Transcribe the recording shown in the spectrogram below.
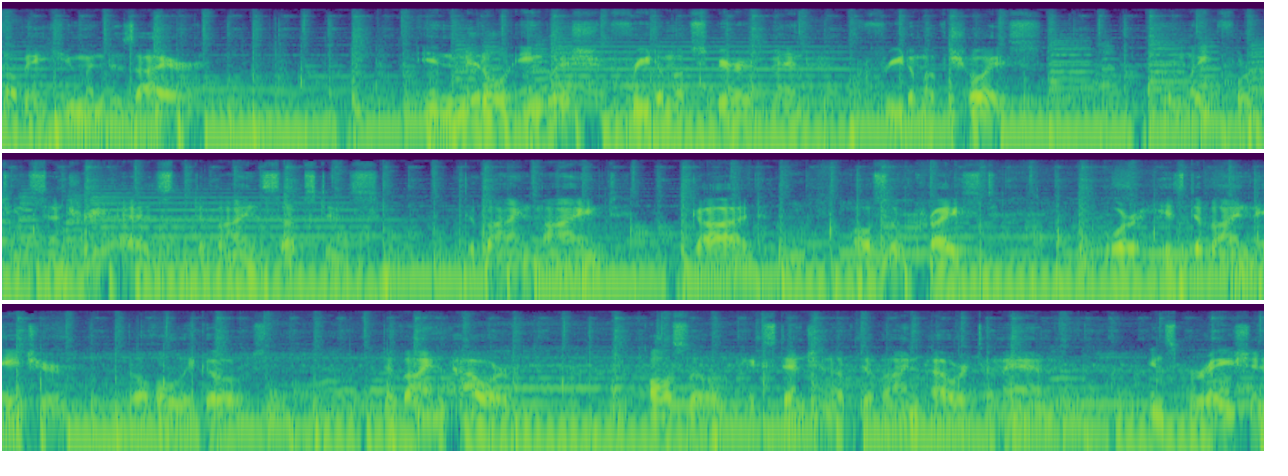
of a human desire. In Middle English, freedom of spirit meant freedom of choice. From late 14th century as divine substance, divine mind, God, also Christ, or his divine nature, the Holy Ghost, divine power, also extension of divine power to man, inspiration,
